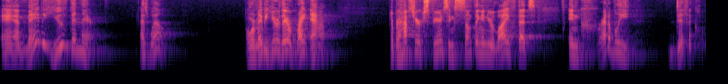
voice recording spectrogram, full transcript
And maybe you've been there as well. Or maybe you're there right now. Or perhaps you're experiencing something in your life that's incredibly difficult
